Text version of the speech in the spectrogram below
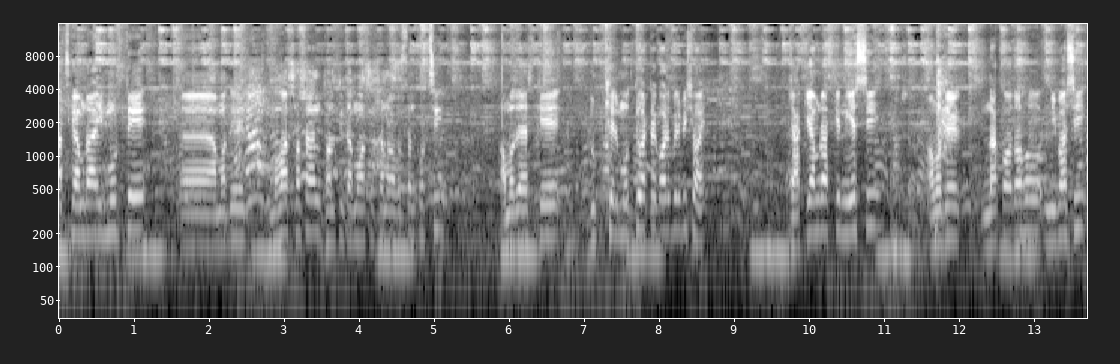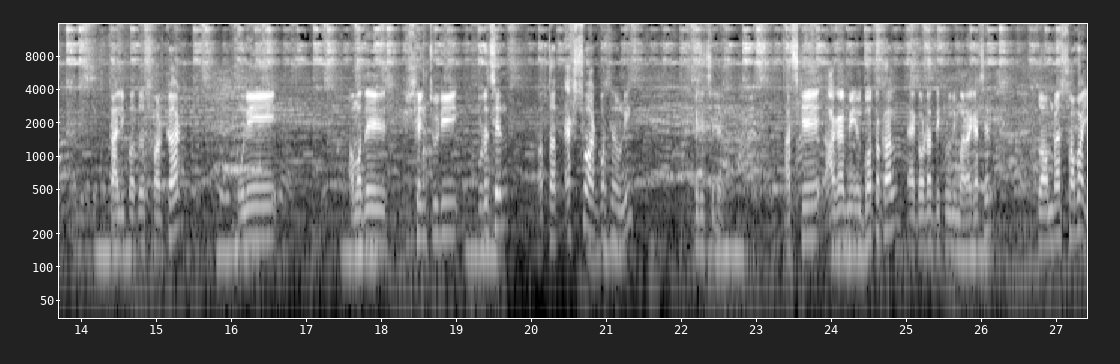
আজকে আমরা এই মুহূর্তে আমাদের মহাশ্মশান, ধলতিতা মহাশ্মশানে অবস্থান করছি। আমাদের আজকে দুঃখের মধ্যেও একটা গর্বের বিষয়, যাকে আমরা আজকে নিয়ে এসেছি আমাদের নাকদহ নিবাসী কালীপদ সরকার। উনি আমাদের সেঞ্চুরি করেছেন, অর্থাৎ একশো আট বছর উনি বেঁচেছিলেন। আজকে আগামী, গতকাল এগারোটার দিকে উনি মারা গেছেন। তো আমরা সবাই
